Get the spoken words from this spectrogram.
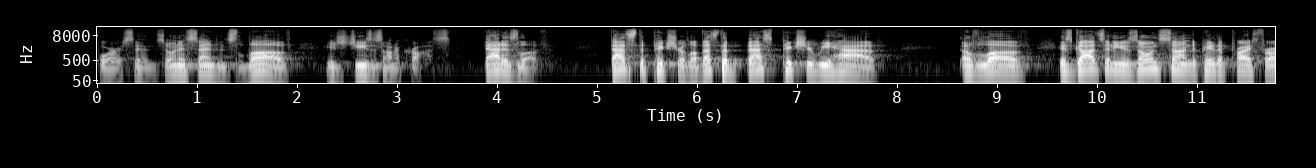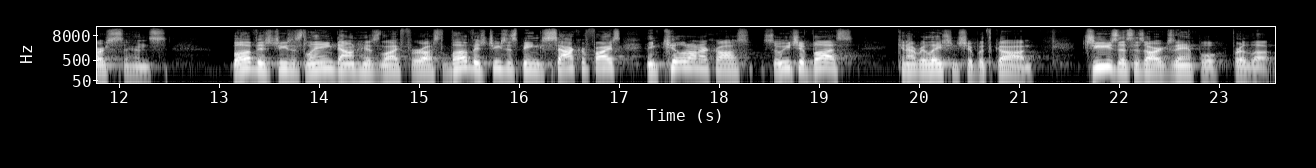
for our sins." So in a sentence, love is Jesus on a cross. That is love. That's the picture of love. That's the best picture we have of love is God sending his own son to pay the price for our sins. Love is Jesus laying down his life for us. Love is Jesus being sacrificed and killed on our cross so each of us can have relationship with God. Jesus is our example for love.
